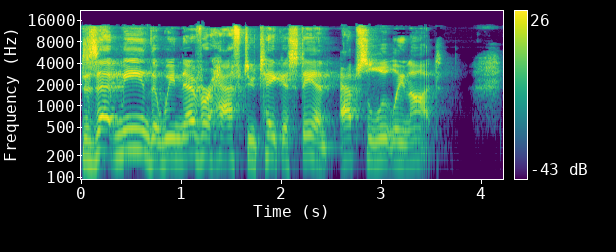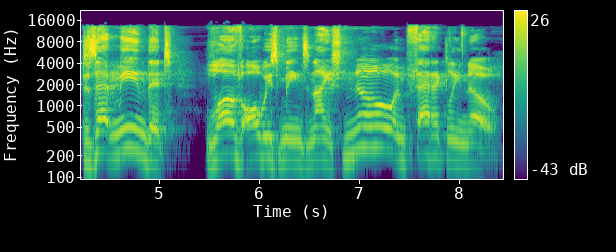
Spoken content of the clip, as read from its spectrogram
Does that mean that we never have to take a stand? Absolutely not. Does that mean that love always means nice? No, emphatically no.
